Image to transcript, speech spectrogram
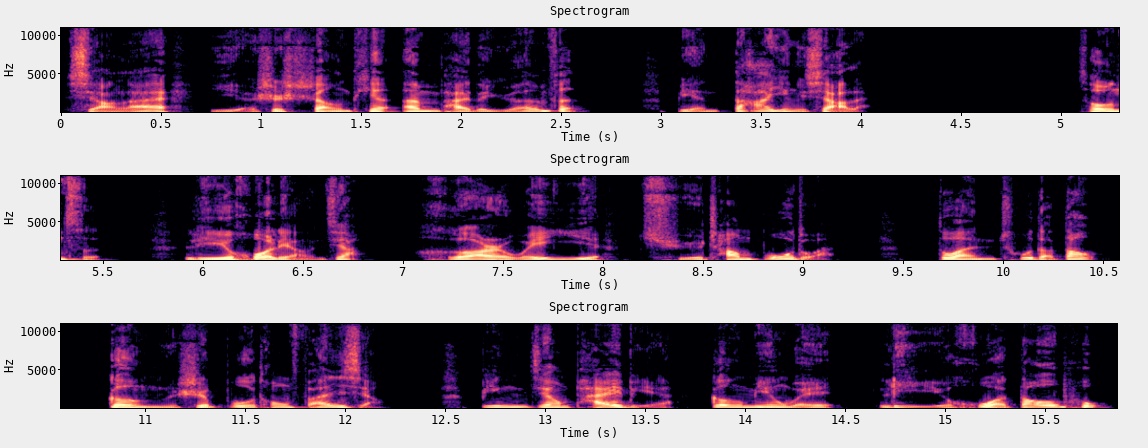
想来也是上天安排的缘分，便答应下来。从此，李霍两家合二为一，取长补短，断出的刀更是不同凡响，并将牌匾更名为李霍刀铺。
